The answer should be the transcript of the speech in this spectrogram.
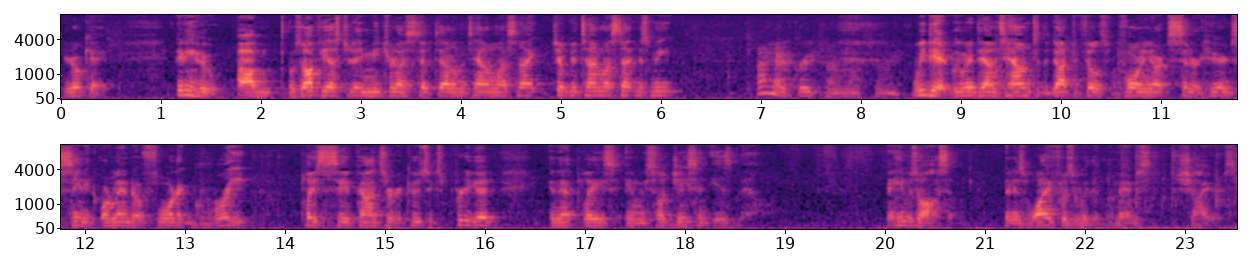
You're okay. Anywho, um, I was off yesterday. Mitra and I stepped out on the town last night. Did you have a good time last night, Miss Meat? I had a great time last night. We did. We went downtown to the Dr. Phillips Performing Arts Center here in scenic Orlando, Florida. Great place to see a concert. Acoustics pretty good in that place. And we saw Jason Isbell. And he was awesome. And his wife was with him, Amanda Shires.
